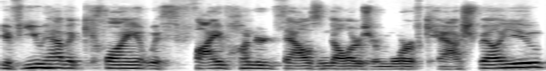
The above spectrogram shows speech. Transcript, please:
if you have a client with $500,000 or more of cash value,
